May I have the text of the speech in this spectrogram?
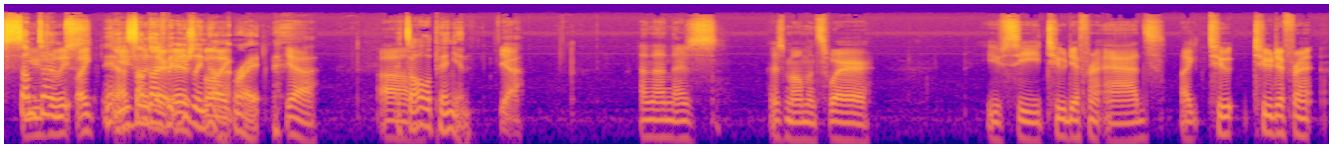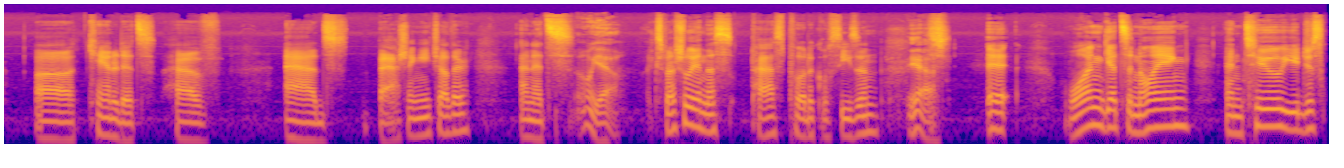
Sometimes, like, yeah, usually sometimes, but is, usually but, not. like, right? Yeah. It's Um, all opinion. Yeah. And then there's there's moments where you see two different ads, like two two different uh, candidates have ads bashing each other, and it's Oh yeah, especially in this past political season. yeah. It one gets annoying, and two you just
